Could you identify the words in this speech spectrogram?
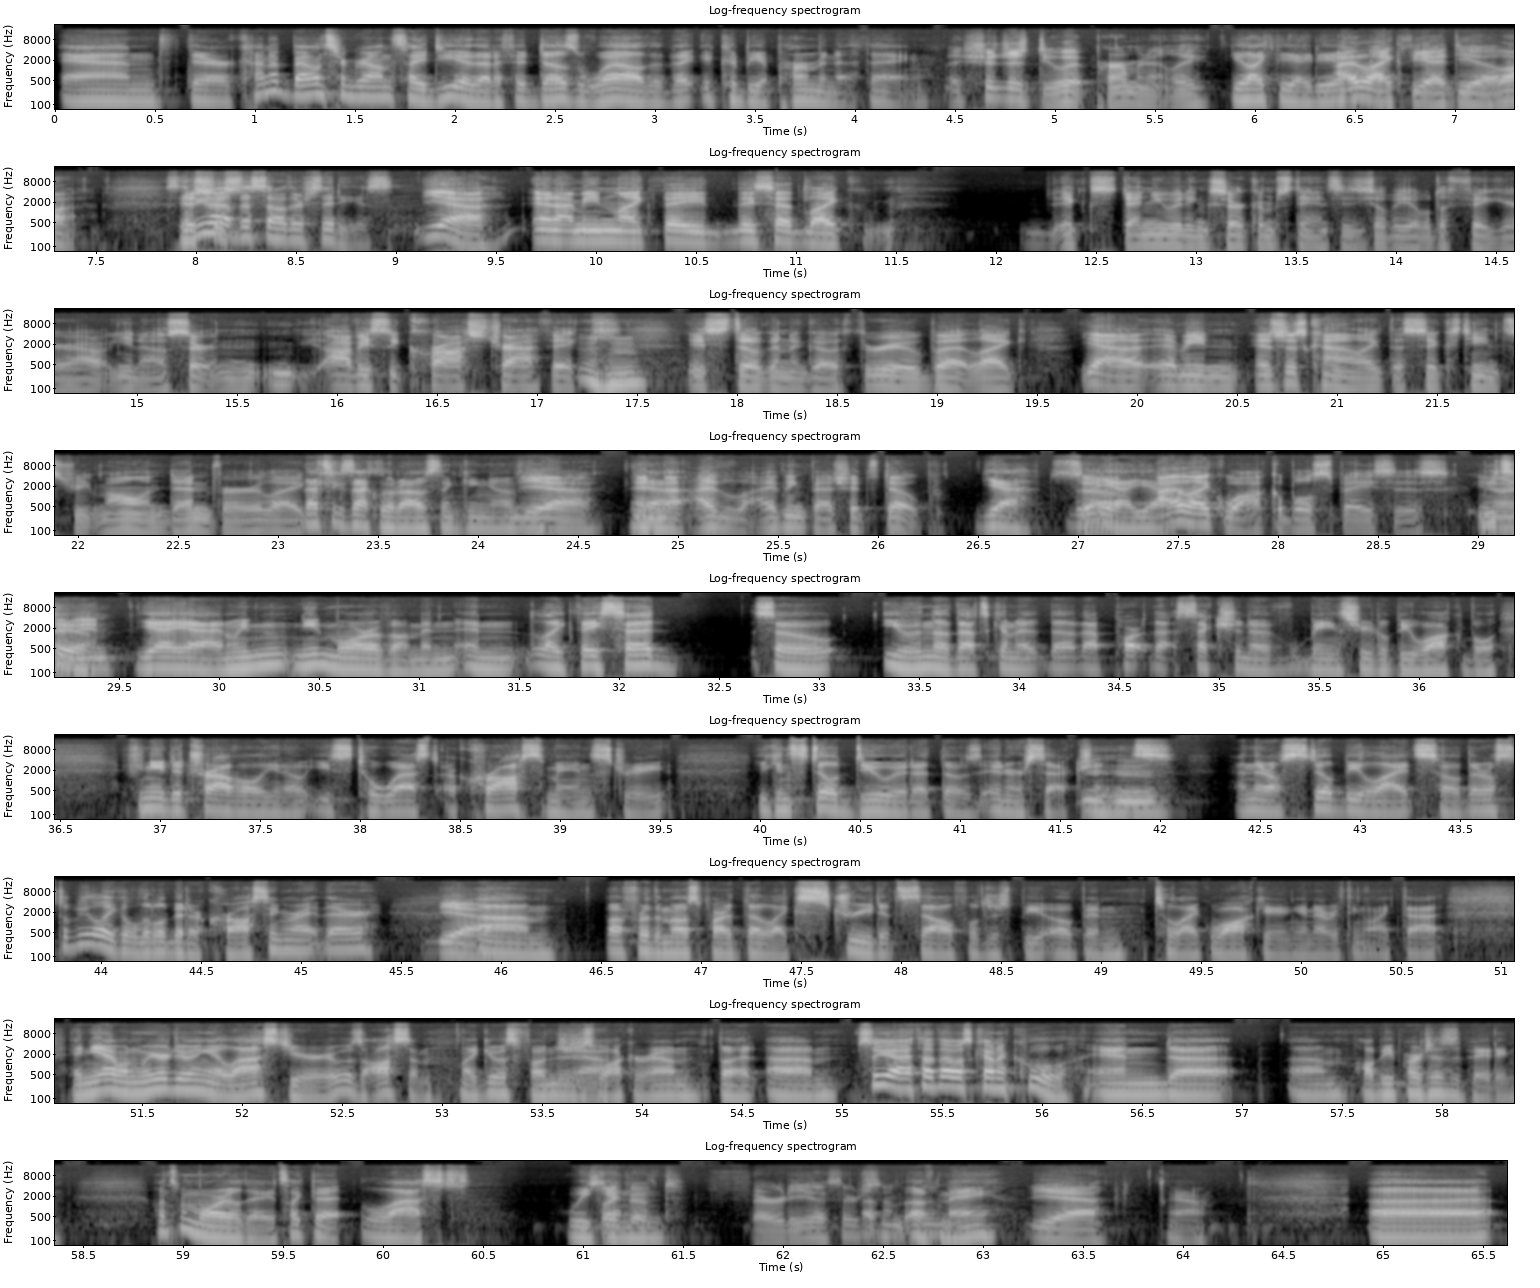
and they're kind of bouncing around this idea that if it does well, that they, it could be a permanent thing. They should just do it permanently. You like the idea? I like the idea a lot. they It's do have this in other cities. Yeah, and I mean, like they they said, like extenuating circumstances, you'll be able to figure out. You know, certain obviously cross traffic Mm-hmm. is still going to go through, but like, yeah, I mean, it's just kind of like the 16th Street Mall in Denver. Like, That's exactly what I was thinking of. yeah, and I I think that shit's dope. Yeah. So yeah, yeah. I like walkable spaces. You Me know too. what I mean? Yeah, yeah, and we need more of them. And and like they said, so even though that's gonna that, that part that section of Main Street will be walkable, if you need to travel, you know, east to west across Main Street, you can still do it at those intersections, Mm-hmm. and there'll still be lights. So there'll still be like a little bit of crossing right there. Yeah. Um, but for the most part, the like street itself will just be open to like walking and everything like that. And yeah, when we were doing it last year, it was awesome. Like it was fun to just walk around. But um, so yeah, I thought that was kind of cool, and uh, um, I'll be participating. When's Memorial Day? It's like the last like weekend the 30th or something of May. Yeah. Yeah. Uh,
